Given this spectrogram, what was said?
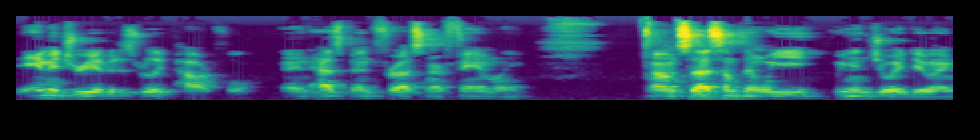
the imagery of it is really powerful and has been for us and our family. Um, so that's something we, we enjoy doing.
